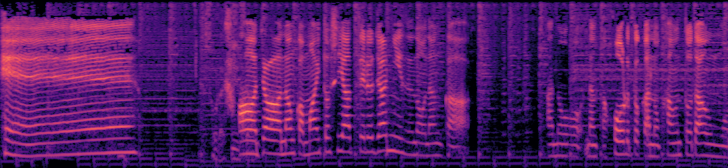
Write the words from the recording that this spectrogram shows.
へー。そうらしいですよああ、じゃあ、なんか毎年やってるジャニーズのなんか、あの、なんかホールとかのカウントダウンも、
